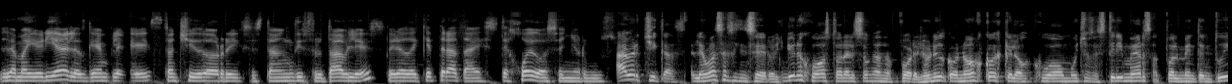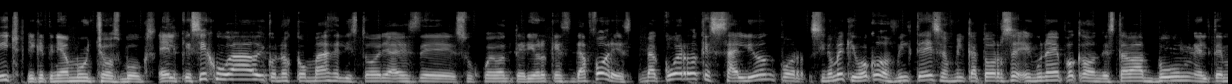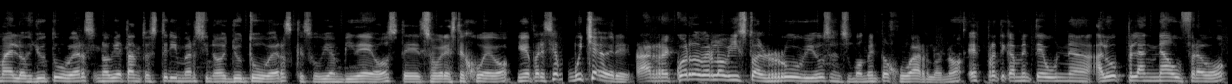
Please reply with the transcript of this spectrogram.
La mayoría de los gameplays están chidorrix, están disfrutables, pero ¿de qué trata este juego, señor Gus? A ver, chicas, les voy a ser sincero. Yo no he jugado hasta ahora el Song of the Forest. Lo único que conozco es que lo jugado muchos streamers actualmente en Twitch y que tenía muchos bugs. El que sí he jugado y conozco más de la historia es de su juego anterior, que es The Forest. Me acuerdo que salió por, si no me equivoco, 2013, 2014, en una época donde estaba boom el tema de los youtubers. No había tanto streamers, sino youtubers que subían videos de, sobre este juego. Y me parecía muy chévere. Ah, recuerdo haberlo visto al Rubius en su momento jugarlo, ¿no? Es prácticamente una, algo plan náufrago.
